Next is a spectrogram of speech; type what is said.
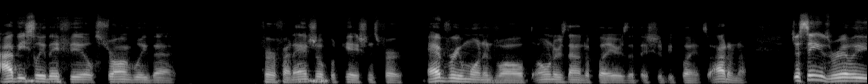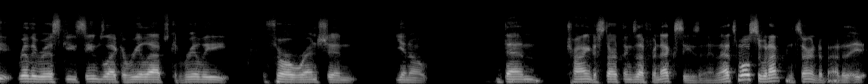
obviously they feel strongly that for financial implications for everyone involved, owners down to players, that they should be playing. So I don't know. Just seems really, really risky. Seems like a relapse could really throw a wrench in, you know, them trying to start things up for next season. And that's mostly what I'm concerned about. It,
